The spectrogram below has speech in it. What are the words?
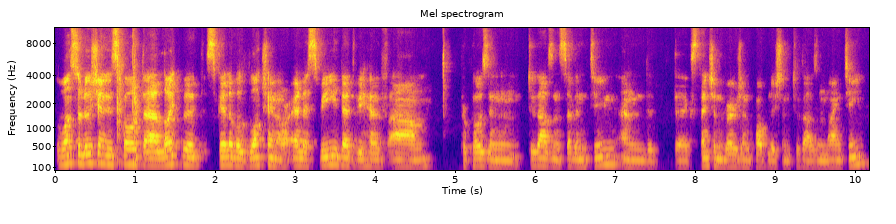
one solution is called uh, Lightweight Scalable Blockchain or LSB that we have um, proposed in 2017 and the, the, extension version published in 2019.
